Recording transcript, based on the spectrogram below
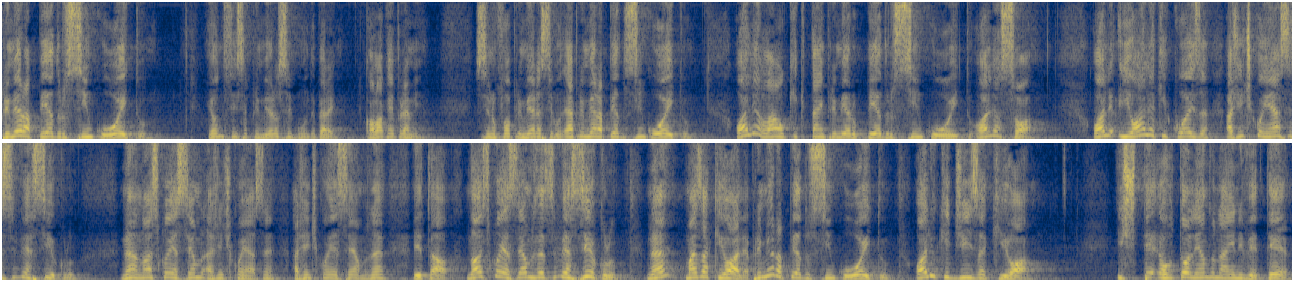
1 Pedro 5,8. Eu não sei se é primeira ou segunda. Peraí, coloca aí para mim. Se não for primeira, segunda. É 1 Pedro 5,8. Olha lá o que está em 1 Pedro 5,8. Olha só. Olha, e olha que coisa. A gente conhece esse versículo. Né? Nós conhecemos, a gente conhece, né? A gente conhecemos, né? E tal. Nós conhecemos esse versículo, né? Mas aqui, olha, 1 Pedro 5,8. Olha o que diz aqui, ó. Este, eu estou lendo na NVT,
